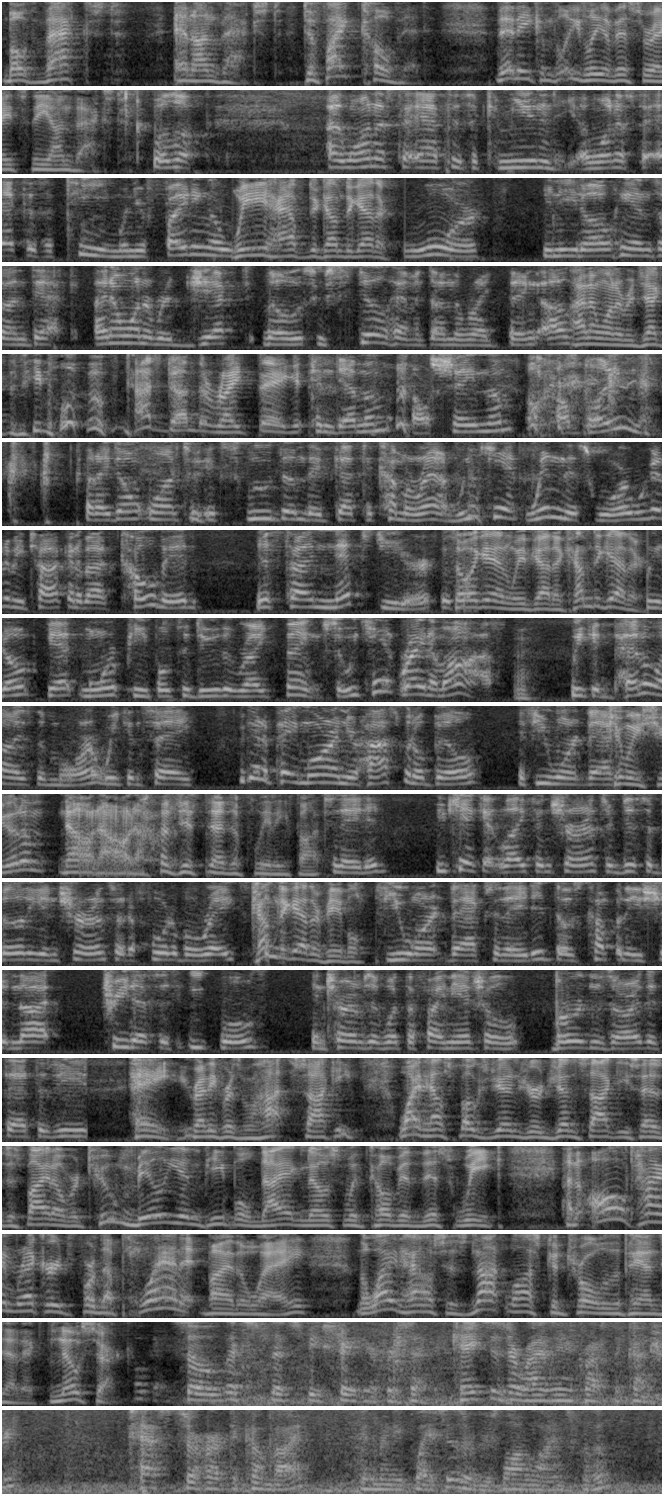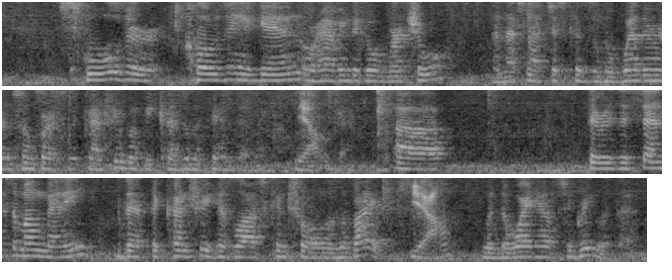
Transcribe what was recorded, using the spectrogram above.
both vaxxed and unvaxxed, to fight COVID. Then he completely eviscerates the unvaxxed. Well, look, I want us to act as a community. I want us to act as a team. When you're fighting a we have to come together. War, you need all hands on deck. I don't want to reject those who still haven't done the right thing. I'll I do not want to reject the people who've not done the right thing. Condemn them. I'll shame them. I'll blame them. But I don't want to exclude them. They've got to come around. We can't win this war. We're going to be talking about COVID this time next year. So again, we've got to come together. We don't get more people to do the right thing. So we can't write them off. Hmm. We can penalize them more. We can say, we're going to pay more on your hospital bill if you weren't vaccinated. Can we shoot them? No, no, no. Just uh, the fleeting thought. Vaccinated. You can't get life insurance or disability insurance at affordable rates. Come together, people. If you aren't vaccinated, those companies should not treat us as equals in terms of what the financial burdens are that that disease Hey, you ready for some hot sake? White House spokesman Jen Psaki says despite over 2 million people diagnosed with COVID this week, an all time record for the planet, by the way, the White House has not lost control of the pandemic. No, sir. Okay, so let's, let's be straight here for a second. Cases are rising across the country. Tests are hard to come by in many places, or there's long lines for them. Schools are closing again or having to go virtual. And that's not just because of the weather in some parts of the country, but because of the pandemic. Yeah, okay. Uh, there is a sense among many that the country has lost control of the virus. Yeah. Would the White House agree with that?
